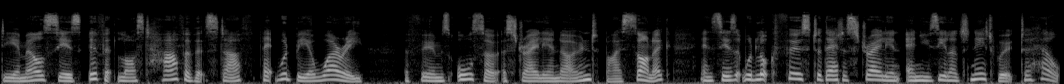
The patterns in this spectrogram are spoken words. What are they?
DML says if it lost half of its staff, that would be a worry. The firm's also Australian owned by Sonic and says it would look first to that Australian and New Zealand network to help.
